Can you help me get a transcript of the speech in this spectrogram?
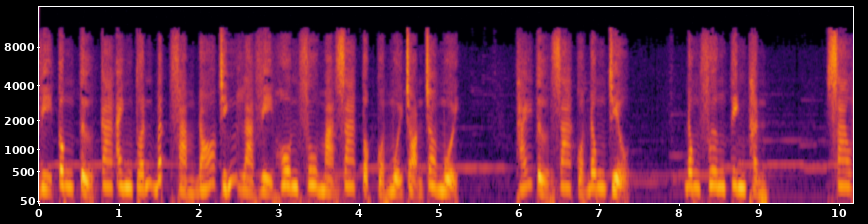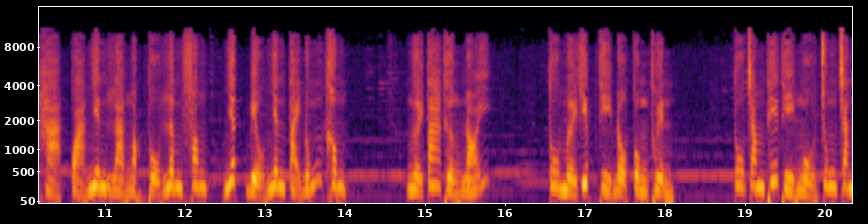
Vị công tử ca anh Tuấn bất phàm đó chính là vị hôn phu mà gia tộc của muội chọn cho muội. Thái tử gia của Đông Triệu. Đông Phương tinh thần. Sao hả quả nhiên là Ngọc Thủ Lâm Phong, nhất biểu nhân tài đúng không? Người ta thường nói. Tu mười kiếp thì độ cùng thuyền tu trăm thế thì ngủ chung chăn.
